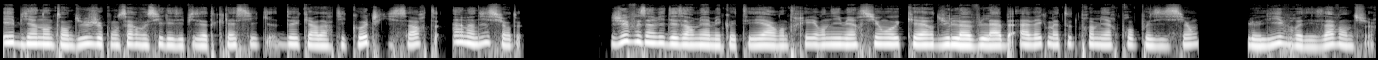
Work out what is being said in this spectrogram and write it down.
Et bien entendu, je conserve aussi les épisodes classiques de Cœur d'Arty Coach qui sortent un lundi sur deux. Je vous invite désormais à mes côtés à entrer en immersion au cœur du Love Lab avec ma toute première proposition, le livre des aventures.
